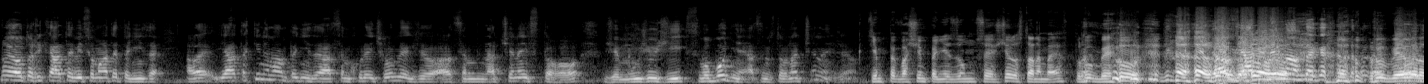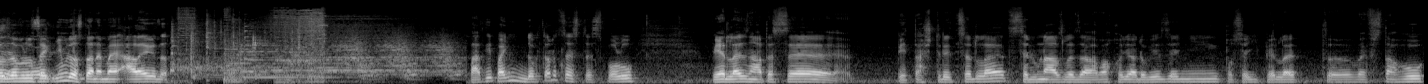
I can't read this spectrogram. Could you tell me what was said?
no jo, to říkáte vy, co máte peníze, ale já taky nemám peníze, já jsem chudý člověk, že jo, ale jsem nadšený z toho, že můžu žít svobodně, já jsem z toho nadšený. Že jo. K těm vašim penězům se ještě dostaneme v průběhu já žádný nemám, tak jako... v průběhu rozhovoru se k ním dostaneme, ale Zpátky paní doktorce, jste spolu? Pět let, znáte se 45 let, 17 let za váma chodila do vězení, posledních pět let eh, ve vztahu.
